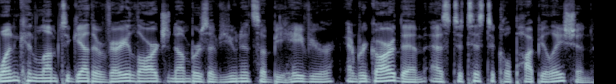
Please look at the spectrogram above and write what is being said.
one can lump together very large numbers of units of behavior and regard them as statistical population,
